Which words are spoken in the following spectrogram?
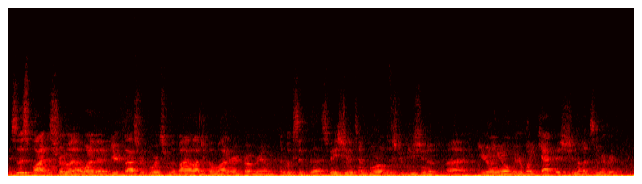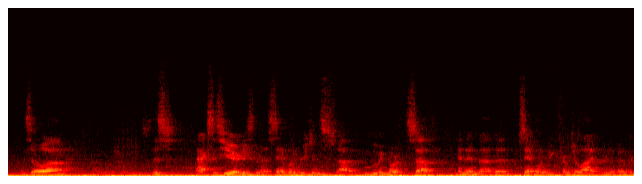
And so this plot is from uh, one of the year class reports from the biological monitoring program that looks at the spatiotemporal distribution of uh, yearling and older white catfish in the Hudson River. And so uh, this axis here is the sampling regions uh, moving north to south, and then uh, the sampling week from July through November.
